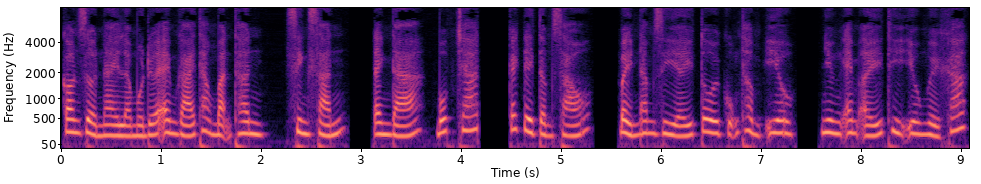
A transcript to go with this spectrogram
con giờ này là một đứa em gái thằng bạn thân xinh xắn đánh đá bốp chát. Cách đây tầm 6, 7 năm gì ấy tôi cũng thầm yêu nhưng em ấy thì yêu người khác.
